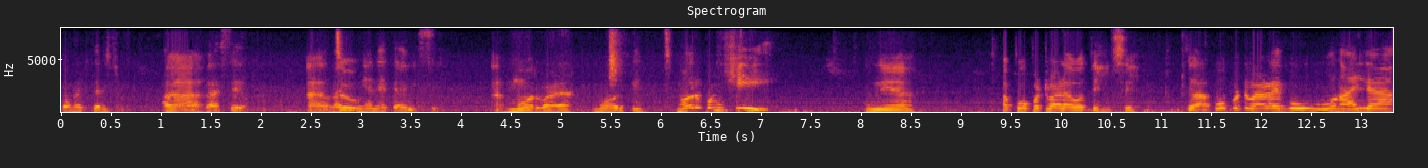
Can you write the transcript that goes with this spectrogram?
કોમેન્ટ કરજો. હા. છે. આ જો. મહેનત આવી છે. મોર વાળા મોર મોર પંખી. અને આ પોપટવાળા હોતે છે. જો આ પોપટ વાળા બહુ ઓણ હાલ્યા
